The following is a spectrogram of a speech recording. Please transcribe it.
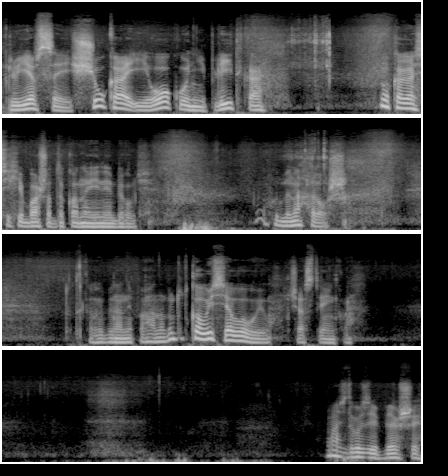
клює все. І щука, і окунь, і плітка. Ну, карасі хіба що тако неї не беруть. Глибина хороша. Тут така глибина непогана. Ну тут колись я ловив частенько. Ось, друзі, перший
